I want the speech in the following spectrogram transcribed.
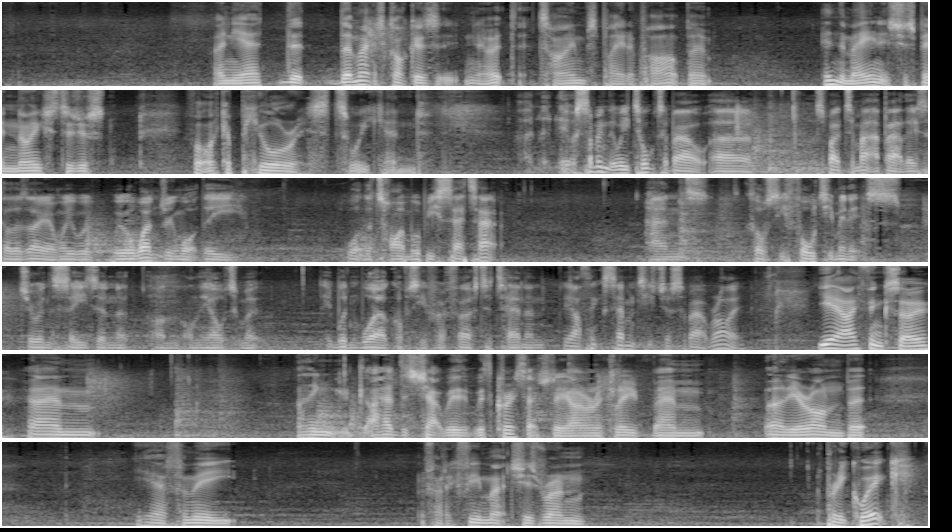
and yeah, the the match clock has you know at at times played a part, but in the main, it's just been nice to just felt like a purist's weekend. It was something that we talked about. Uh, I spoke to Matt about this the other day, and we were we were wondering what the what the time would be set at, and obviously 40 minutes during the season at- on on the ultimate, it wouldn't work obviously for a first to 10, and yeah, I think 70 is just about right. Yeah, I think so. Um, I think I had this chat with, with Chris actually, ironically, um, earlier on. But yeah, for me, I've had a few matches run pretty quick.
